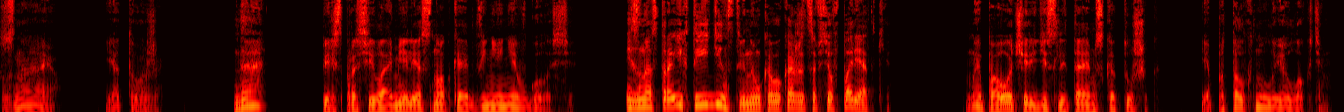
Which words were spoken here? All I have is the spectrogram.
«Знаю. Я тоже». «Да?» — переспросила Амелия с ноткой обвинения в голосе. «Из нас троих ты единственный, у кого, кажется, все в порядке». «Мы по очереди слетаем с катушек». Я подтолкнул ее локтем.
